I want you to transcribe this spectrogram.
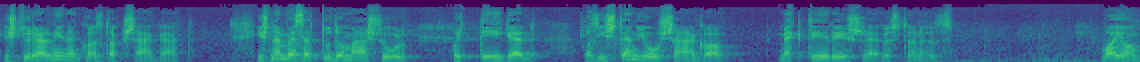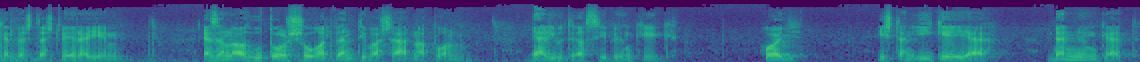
és türelmének gazdagságát, és nem veszed tudomásul, hogy téged az Isten jósága megtérésre ösztönöz. Vajon, kedves testvéreim, ezen az utolsó adventi vasárnapon eljut-e a szívünkig, hogy Isten ígéje bennünket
